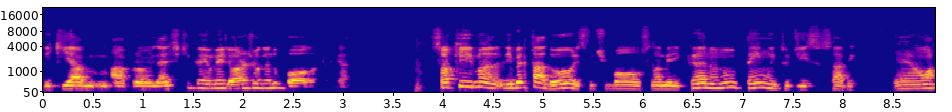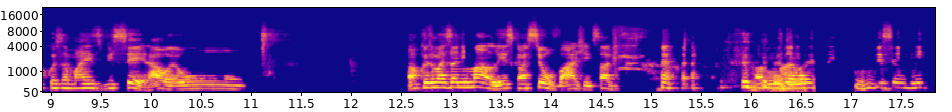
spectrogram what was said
E que a, a probabilidade de que ganhe o melhor jogando bola, tá ligado? Só que, mano, Libertadores, futebol sul-americano, não tem muito disso, sabe? É uma coisa mais visceral, é um. É uma coisa mais animalesca, mais selvagem, sabe? uma coisa mais descendentes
